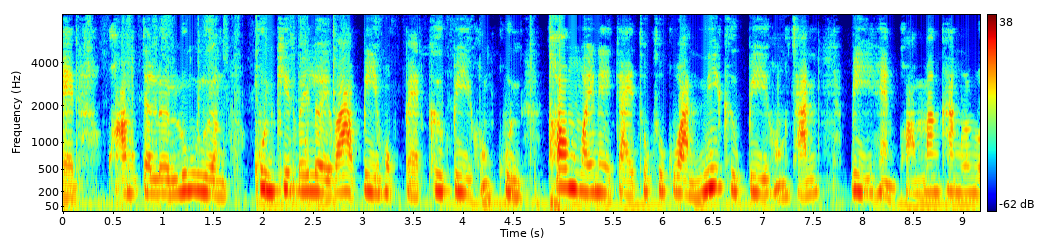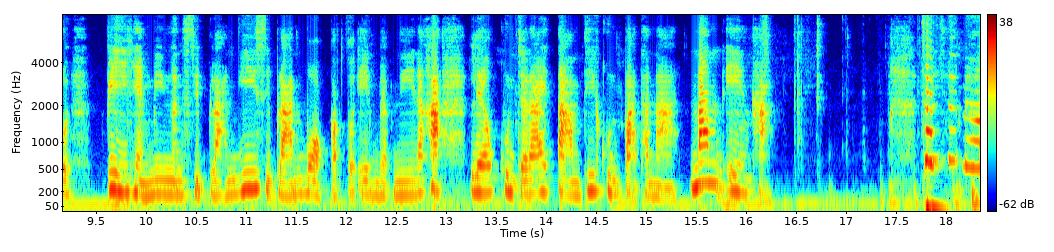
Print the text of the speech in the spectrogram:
68 ความเจริญรุ่งเรือง คุณคิดไว้เลยว่าปี 68 คือปีของคุณท่องไว้ในใจทุกๆวันนี่คือปีของฉัน ปีแห่งความมั่งคั่งร่ำรวยปีแห่งมีเงิน 10 ล้าน 20 ล้านบอกกับตัวเองแบบนี้นะคะ แล้วคุณจะได้ตามที่คุณปรารถนานั่นเองค่ะจะชนะ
